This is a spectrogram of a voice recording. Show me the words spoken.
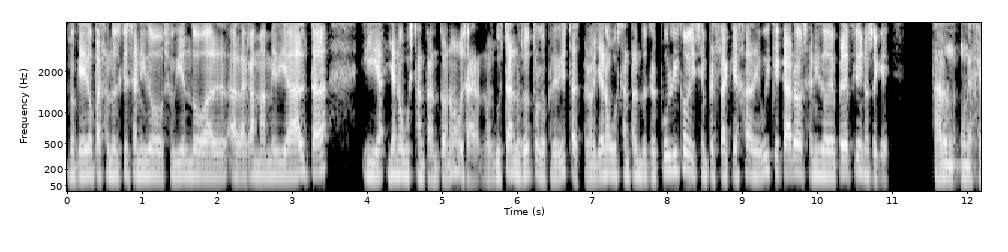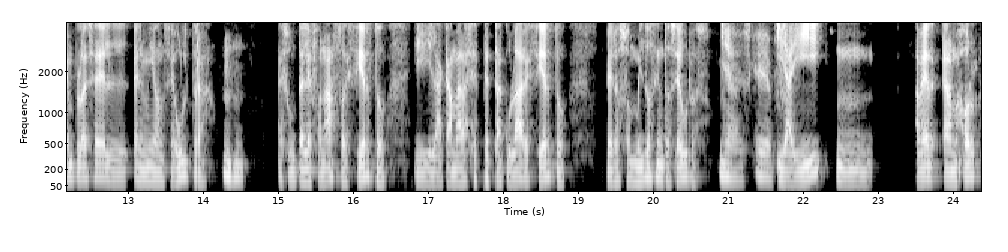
lo que ha ido pasando es que se han ido subiendo al- a la gama media alta y ya, ya no gustan tanto, ¿no? O sea, nos gustan a nosotros los periodistas, pero ya no gustan tanto entre el público y siempre es la queja de, uy, qué caro, se han ido de precio y no sé qué. Claro, un, un ejemplo es el, el Mi 11 Ultra. Es un telefonazo, es cierto. Y la cámara es espectacular, es cierto. Pero son 1.200 euros. Ya, es que... Y ahí, mm, a ver, a lo mejor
